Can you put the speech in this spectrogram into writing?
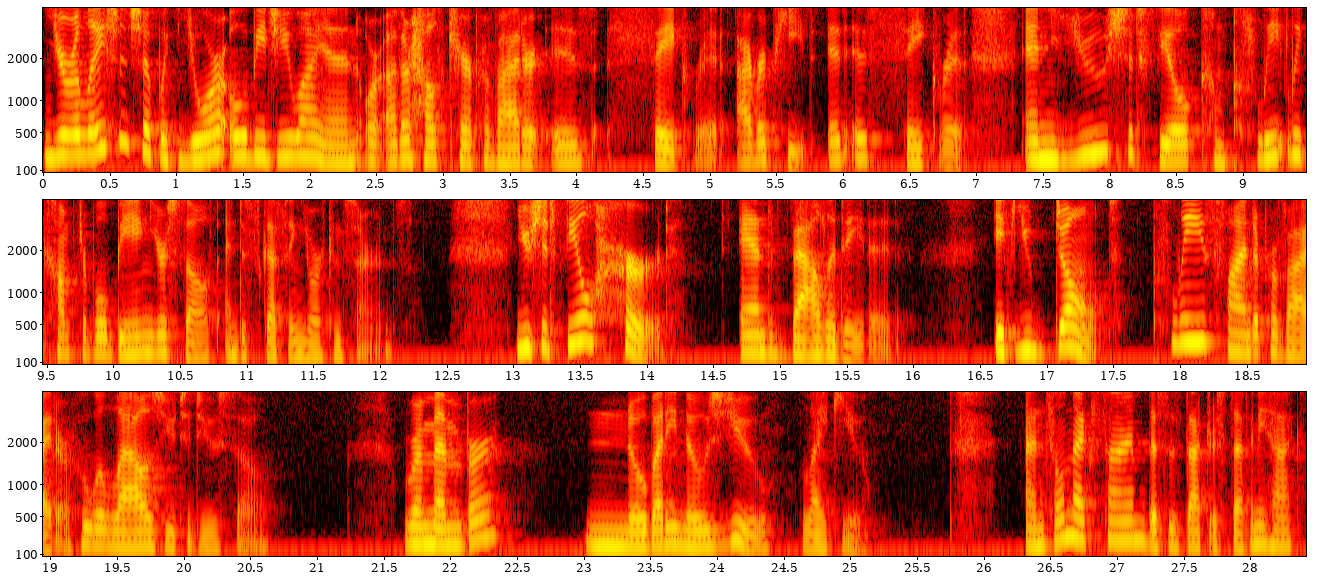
Your relationship with your OBGYN or other healthcare provider is sacred. I repeat, it is sacred, and you should feel completely comfortable being yourself and discussing your concerns. You should feel heard and validated. If you don't, please find a provider who allows you to do so. Remember, nobody knows you like you. Until next time, this is Dr. Stephanie Hack,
